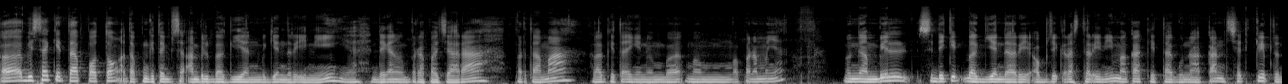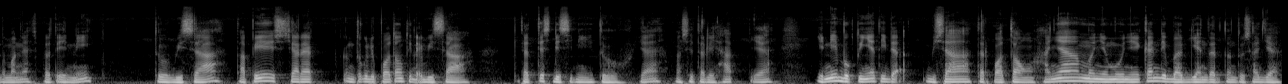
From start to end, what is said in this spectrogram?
uh, bisa kita potong ataupun kita bisa ambil bagian-bagian dari ini ya dengan beberapa cara. Pertama, kalau kita ingin mem apa namanya? mengambil sedikit bagian dari objek raster ini, maka kita gunakan set clip teman-teman ya seperti ini. Tuh bisa, tapi secara untuk dipotong tidak bisa. Kita tes di sini itu ya, masih terlihat ya. Ini buktinya tidak bisa terpotong, hanya menyembunyikan di bagian tertentu saja.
